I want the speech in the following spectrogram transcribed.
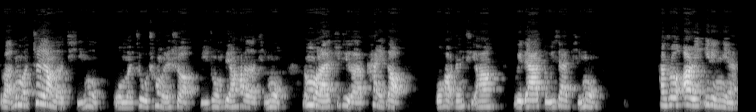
对吧？那么这样的题目我们就称为是比重变化的题目。那么来具体的看一道国考真题哈，给大家读一下题目。他说，二零一零年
